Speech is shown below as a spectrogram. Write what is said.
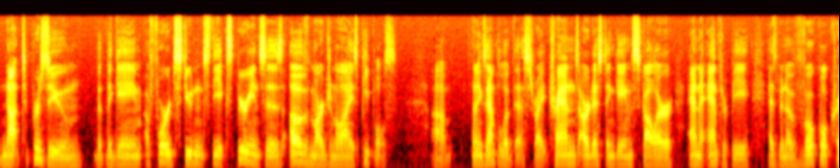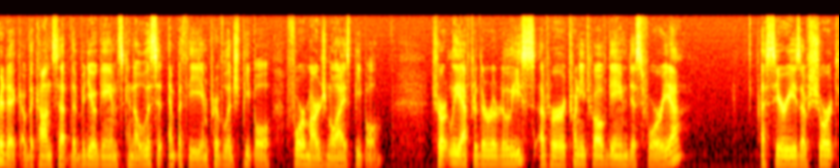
not to presume that the game affords students the experiences of marginalized peoples. Um, an example of this, right? Trans artist and game scholar Anna Anthropy has been a vocal critic of the concept that video games can elicit empathy in privileged people for marginalized people. Shortly after the release of her 2012 game dys4ia, a series of short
